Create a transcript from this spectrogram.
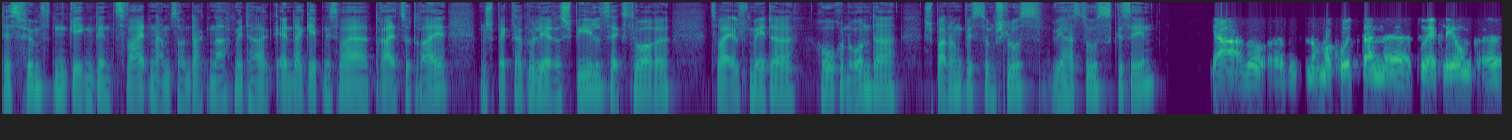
des fünften gegen den zweiten am Sonntagnachmittag? Endergebnis war ja 3 zu 3. Ein spektakuläres Spiel, sechs Tore, zwei Elfmeter, hoch und runter, Spannung bis zum Schluss. Wie hast du es gesehen? Ja, also ähm, nochmal kurz dann äh, zur Erklärung. Äh,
